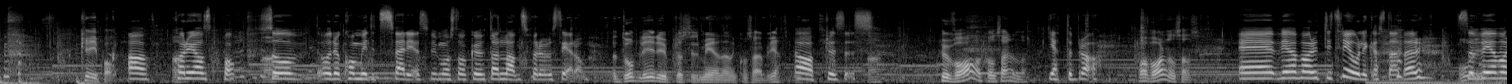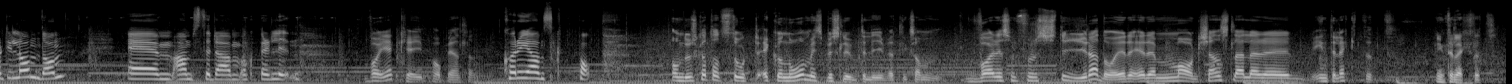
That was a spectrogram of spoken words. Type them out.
K-pop? Ja, koreansk pop. Så, och det kommer inte till Sverige så vi måste åka utomlands för att se dem. Då blir det ju plötsligt mer än en konsertbiljett. Ja, precis. Hur var konserten då? Jättebra. Var var det någonstans? Eh, vi har varit i tre olika städer. så vi har varit i London, ehm, Amsterdam och Berlin. Vad är K-pop egentligen? Koreansk pop. Om du ska ta ett stort ekonomiskt beslut i livet, liksom, vad är det som får styra då? Är det, är det magkänsla eller är det intellektet? intellektet.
